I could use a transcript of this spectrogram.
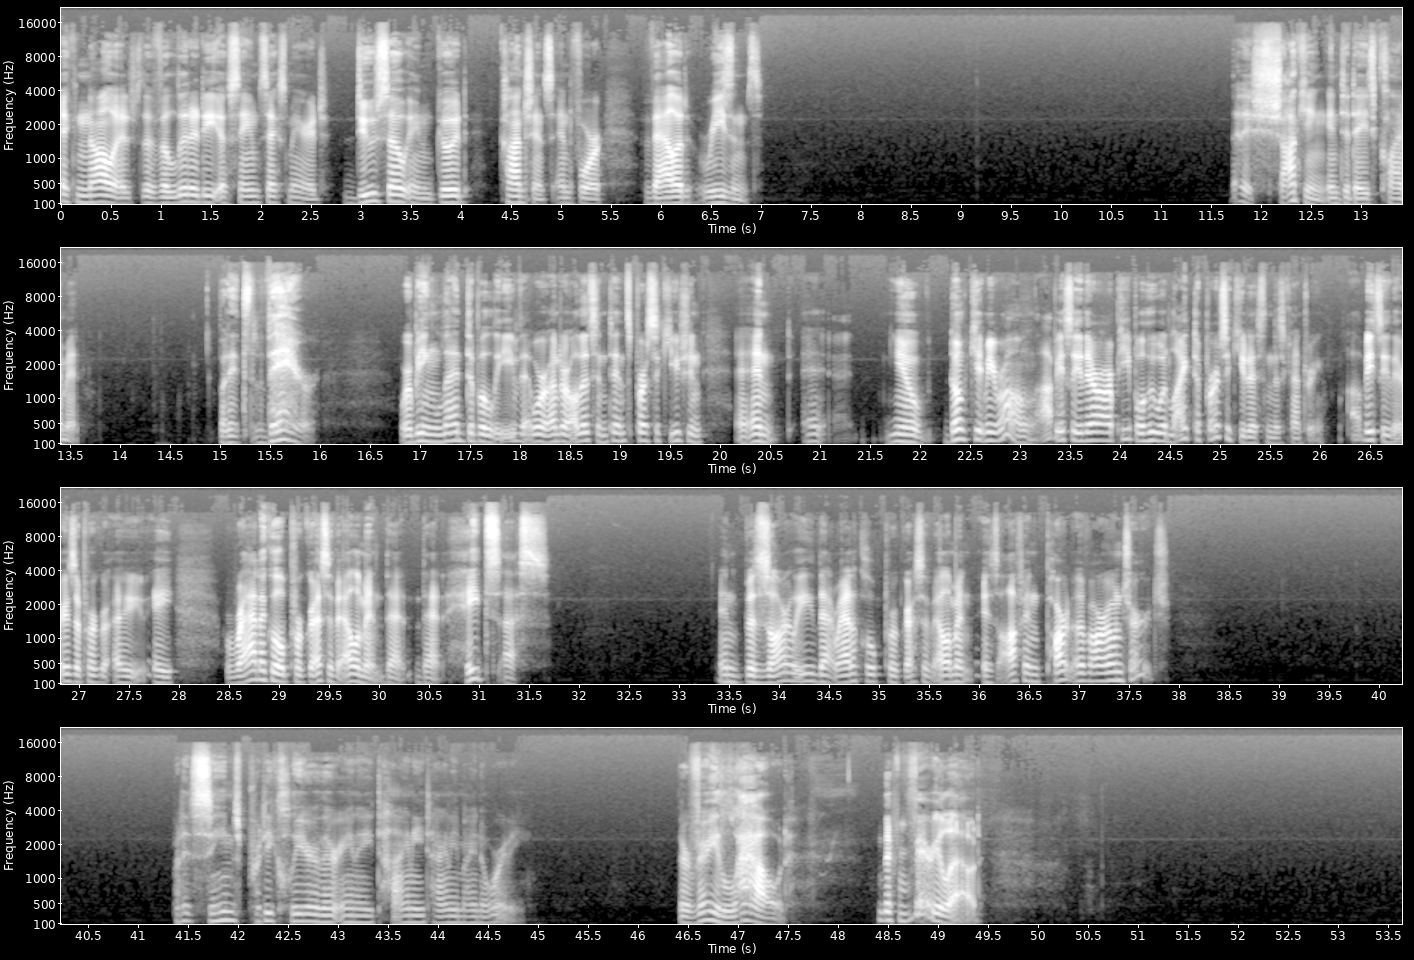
acknowledge the validity of same sex marriage, do so in good conscience and for valid reasons. That is shocking in today's climate. But it's there. We're being led to believe that we're under all this intense persecution. And, and, you know, don't get me wrong. Obviously, there are people who would like to persecute us in this country. Obviously, there is a, prog- a, a radical progressive element that, that hates us. And bizarrely, that radical progressive element is often part of our own church. But it seems pretty clear they're in a tiny, tiny minority. They're very loud. They're very loud.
